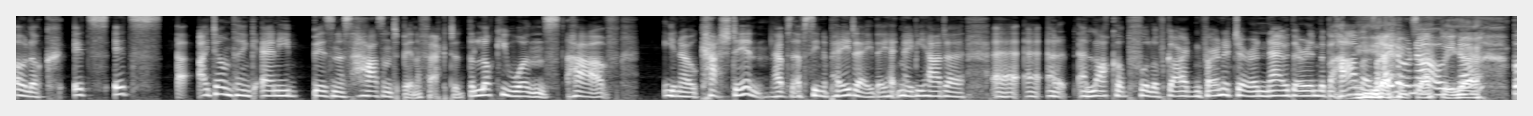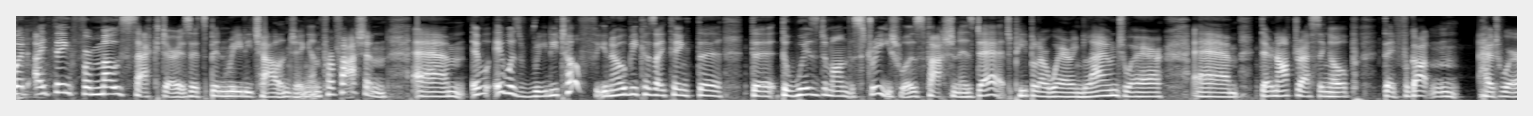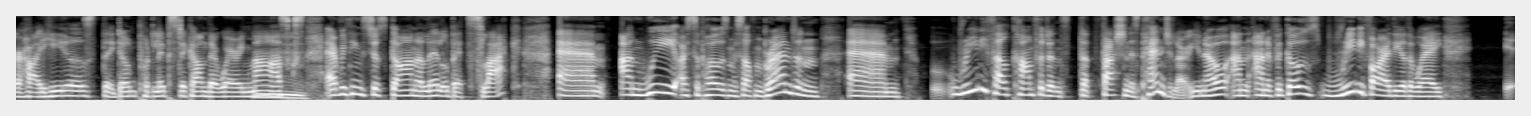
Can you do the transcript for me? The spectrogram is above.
Oh, look, it's it's. I don't think any business hasn't been affected. The lucky ones have you know, cashed in, have, have seen a payday. They maybe had a, a, a, a lockup full of garden furniture and now they're in the Bahamas. Yeah, I don't exactly, know, you know. But I think for most sectors, it's been really challenging. And for fashion, um, it, it was really tough, you know, because I think the, the, the wisdom on the street was fashion is dead. People are wearing loungewear. Um, they're not dressing up. They've forgotten how to wear high heels. They don't put lipstick on. They're wearing masks. Everything's just gone a little bit slack. Um, and we, I suppose, myself and Brendan, um, really felt confident that fashion is pendular, you know, and and if it goes really far the other way.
